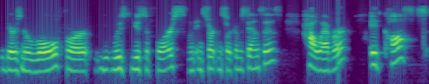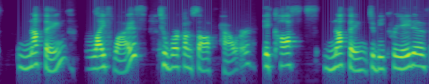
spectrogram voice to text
there's no role for use of force in certain circumstances. However, it costs nothing life wise to work on soft power. It costs nothing to be creative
